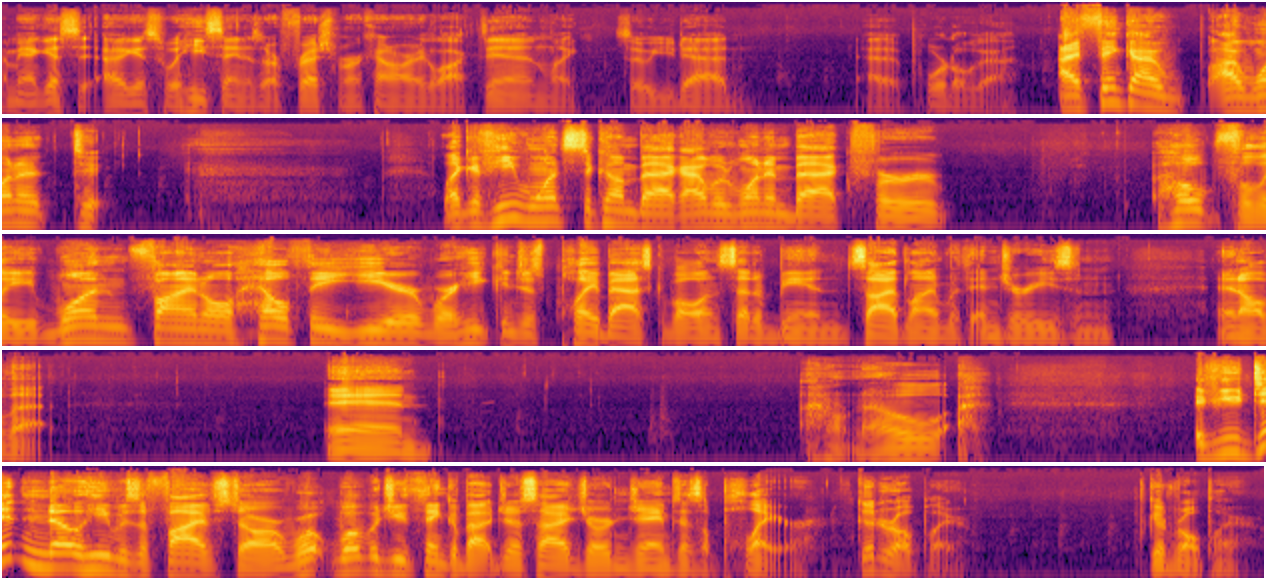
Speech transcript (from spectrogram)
I mean, I guess I guess what he's saying is our freshmen are kind of already locked in. Like, so you'd add add a portal guy. I think I I wanted to like if he wants to come back, I would want him back for hopefully one final healthy year where he can just play basketball instead of being sidelined with injuries and and all that. And I don't know. If you didn't know he was a five star, what what would you think about Josiah Jordan James as a player? Good role player. Good role player.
